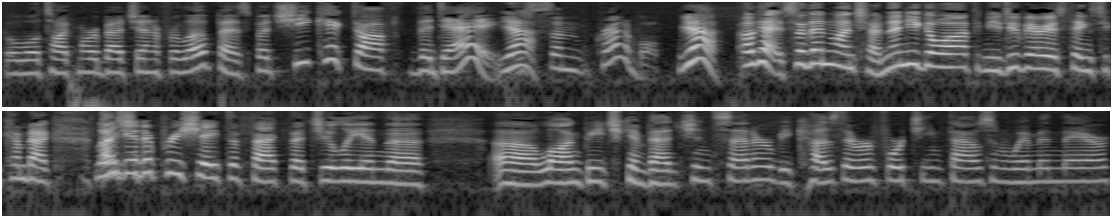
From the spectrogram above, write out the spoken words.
but we'll talk more about Jennifer Lopez. But she kicked off the day. Yeah. With some incredible. Yeah. Okay. So then lunchtime. Then you go off and you do various things. You come back. I Lunch- did appreciate the fact that Julie and the uh, Long Beach Convention Center, because there were 14,000 women there,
